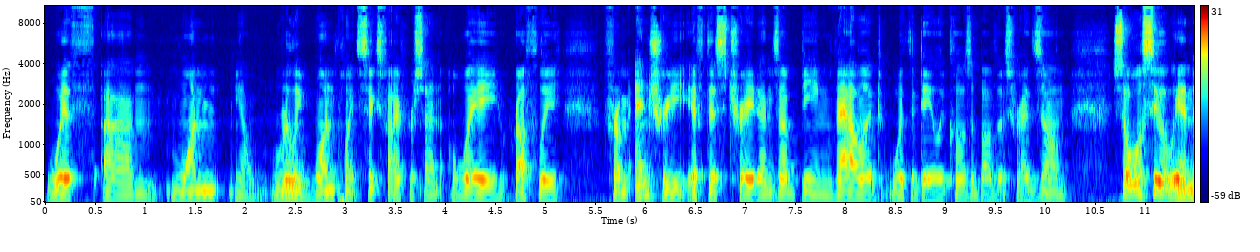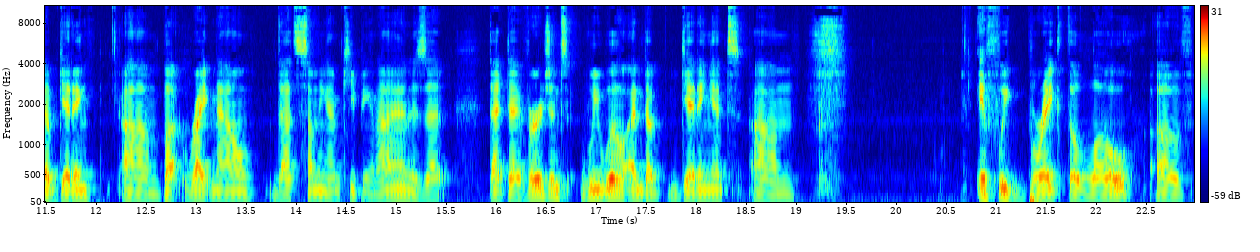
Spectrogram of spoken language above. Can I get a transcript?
with um, one, you know, really 1.65% away roughly from entry if this trade ends up being valid with the daily close above this red zone. So we'll see what we end up getting. Um, but right now, that's something I'm keeping an eye on is that that divergence, we will end up getting it. Um, if we break the low of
